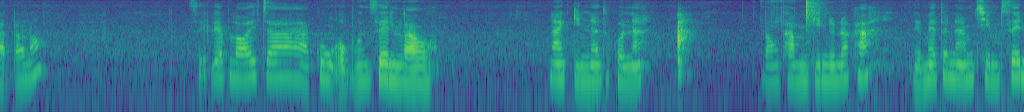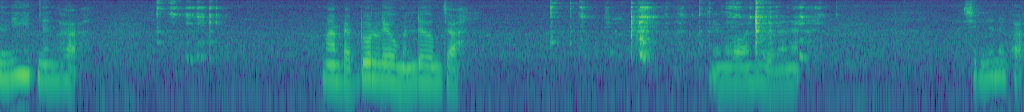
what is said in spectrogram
ตัดแล้วเนาะ เสร็จเรียบร้อยจ้า กุ้งอบวุ้นเส้นเรา น่ากินนะทุกคนนะ ลองทำกินดูนะคะ เดี๋ยวแม่ต้นน้ำชิมเส้นนิดนึงค่ะ มาแบบรวดเร็วเหมือนเดิมจ้ะ ยังร้อนอยู่นะเนี่ย ชิมนิดนึงค่ะ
